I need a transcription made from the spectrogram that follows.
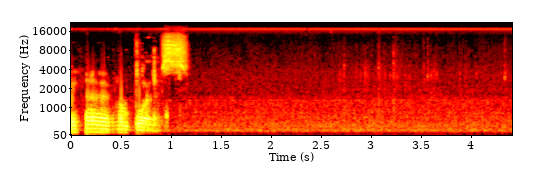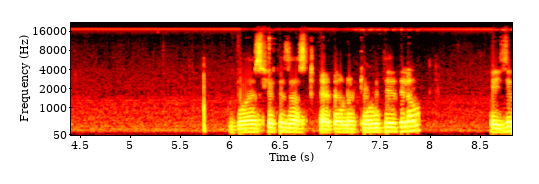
এখানে রাখলাম বয়েস বয়েস লিখে জাস্ট অ্যাড অ্যান দিয়ে দিলাম। এই যে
